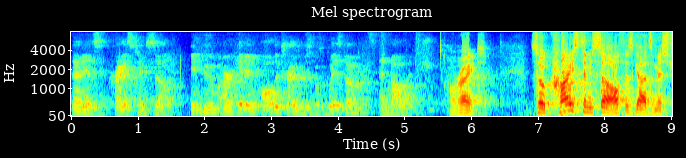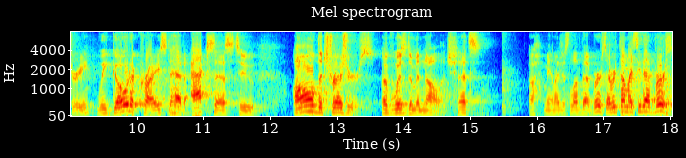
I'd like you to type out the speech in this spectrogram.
that is, Christ himself, in whom are hidden all the treasures of wisdom and knowledge. All right. So Christ himself is God's mystery. We go to Christ to have access to all the treasures of wisdom and knowledge. That's, oh man, I just love that verse. Every time I see that verse,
